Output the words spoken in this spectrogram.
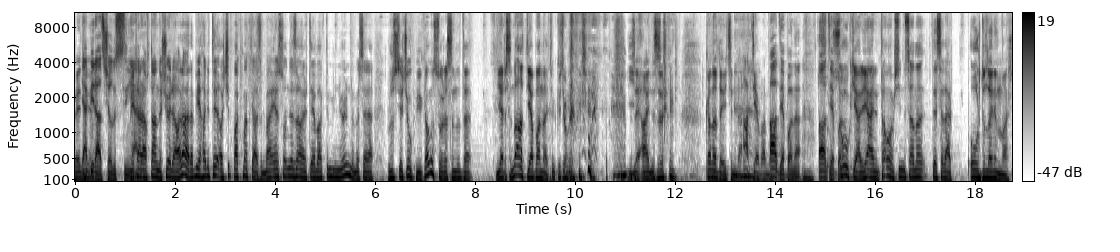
Ve ya biraz çalışsın Bir yani. taraftan da şöyle ara ara bir harita açıp bakmak lazım. Ben en son ne zaman haritaya baktım bilmiyorum da mesela Rusya çok büyük ama sonrasında da yarısında at yabana çünkü çok aynısı Kanada içinde at yabana. At yapana. At yapana. Soğuk yer yani tamam şimdi sana deseler orduların var.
